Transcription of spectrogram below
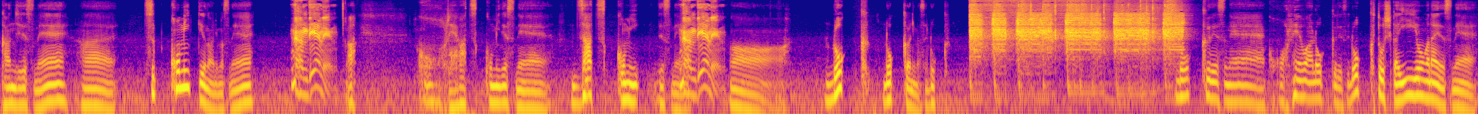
感じですね。はい。ツッコミっていうのありますね。なんでやねん。あ、これはツッコミですね。ザツッコミですね。なんでやねん。ああ。ロック。ロックありますね、ロック。ロックですね。これはロックです。ロックとしか言いようがないですね。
